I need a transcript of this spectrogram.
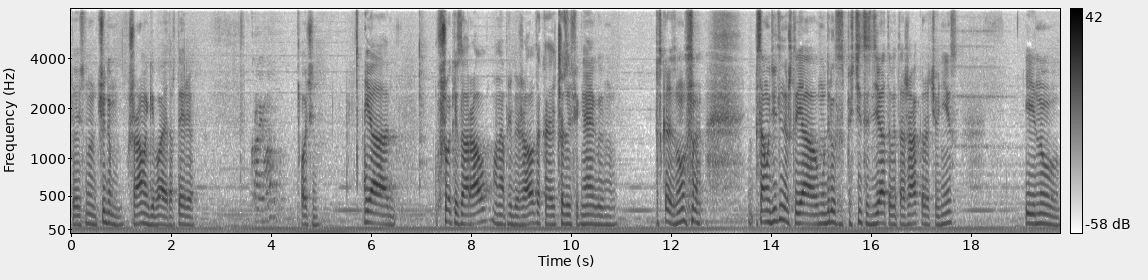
То есть, ну, чудом шрам огибает артерию. Крови мало? Очень. Я в шоке заорал, она прибежала такая, что за фигня? Я говорю, ну, поскользнулся. Самое удивительное, что я умудрился спуститься с девятого этажа, короче, вниз. И, ну,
